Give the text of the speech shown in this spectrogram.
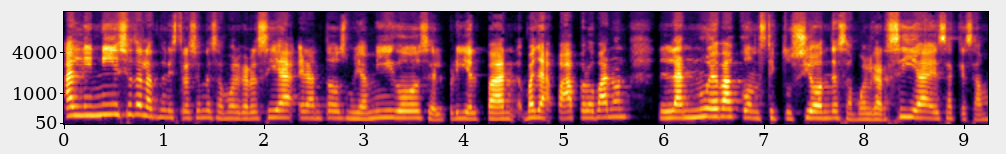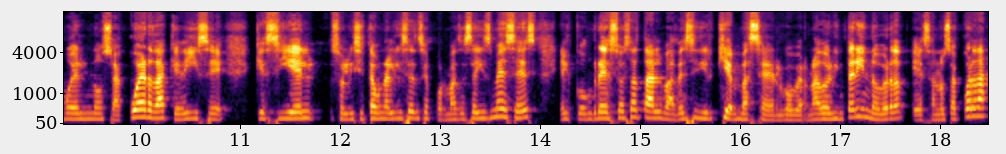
Al inicio de la administración de Samuel García eran todos muy amigos, el PRI y el PAN, vaya, aprobaron la nueva constitución de Samuel García, esa que Samuel no se acuerda, que dice que si él solicita una licencia por más de seis meses, el Congreso Estatal va a decidir quién va a ser el gobernador interino, ¿verdad? Esa no se acuerda,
